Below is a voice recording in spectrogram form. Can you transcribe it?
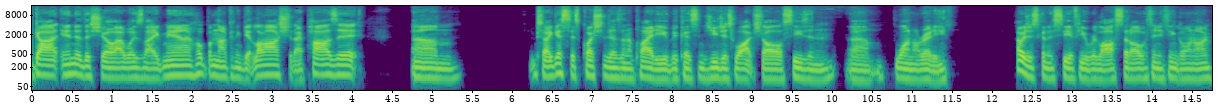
got into the show, I was like, man, I hope I'm not going to get lost. Should I pause it? Um, so I guess this question doesn't apply to you because since you just watched all season um, one already, I was just going to see if you were lost at all with anything going on.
